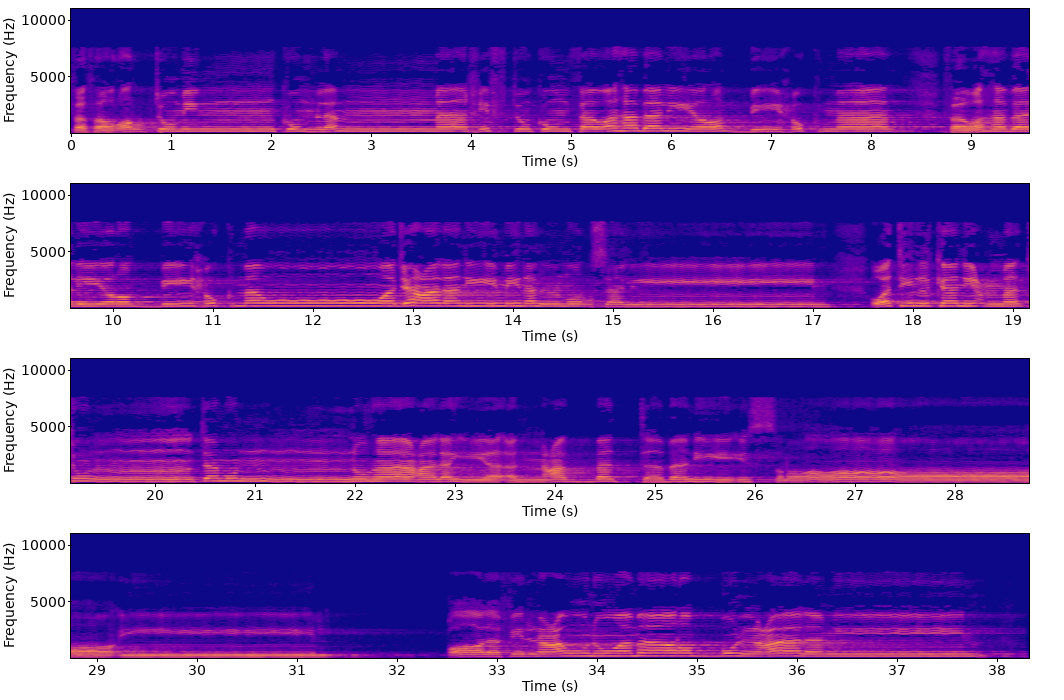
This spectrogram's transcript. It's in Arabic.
ففررت منكم لما خفتكم فوهب لي ربي حكما فوهب لي ربي حكما وجعلني من المرسلين. وتلك نعمة تمنها علي أن عبدت بني إسرائيل. قال فرعون وما رب العالمين.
